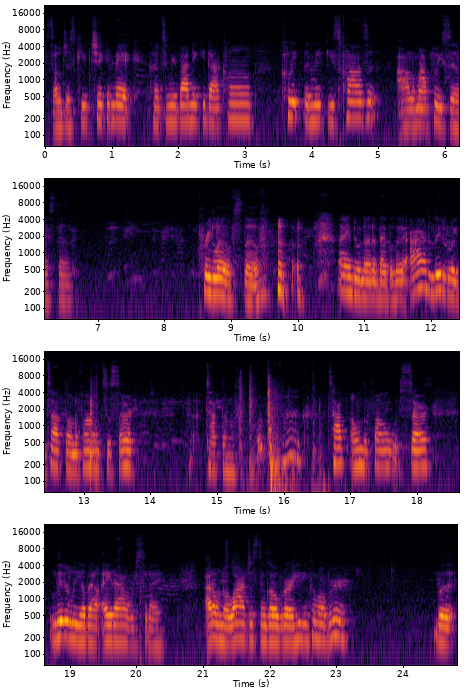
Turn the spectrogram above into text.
So just keep checking back. Come to me by Nikki.com. Click the Nikki's Closet. All of my pre-sale stuff. Pre-love stuff. I ain't doing none of that. But I literally talked on the phone to Sir. Talked on the... What the fuck? Talked on the phone with Sir literally about eight hours today. I don't know why I just didn't go over there. He didn't come over here. But,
